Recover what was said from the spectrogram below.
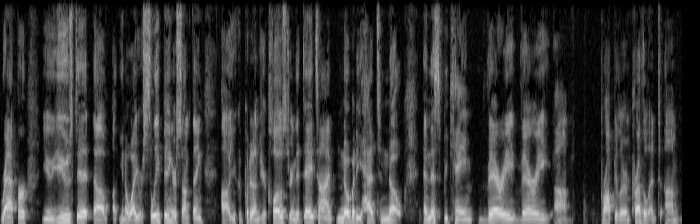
wrapper. You used it, uh, you know, while you were sleeping or something. Uh, you could put it under your clothes during the daytime. Nobody had to know. And this became very, very um, popular and prevalent um,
